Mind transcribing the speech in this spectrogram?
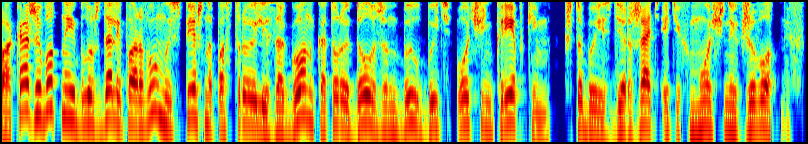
Пока животные блуждали по рву, мы спешно построили загон, который должен был быть очень крепким, чтобы сдержать этих мощных животных.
